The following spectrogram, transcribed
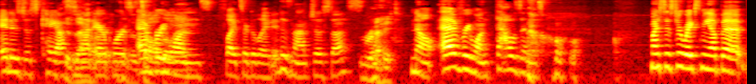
it is just chaos in that airport. 'cause it's all Everyone's flights are delayed. It is not just us. Right. No, everyone, thousands. My sister wakes me up at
